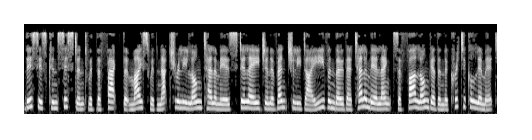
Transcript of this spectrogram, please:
This is consistent with the fact that mice with naturally long telomeres still age and eventually die even though their telomere lengths are far longer than the critical limit,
